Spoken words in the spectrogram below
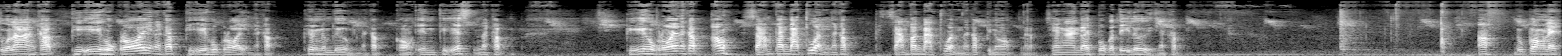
ตัวล่างครับ PA 600นะครับ PA 600นะครับ เครื่องเดิมๆนะครับของ NTS นะครับ PA 600นะครับ เอา3,000บาทท่วนนะครับ3,000บาทท่วนนะครับพี่น้องนะครับใช้งานได้ปกติเลยนะครับเอาดูกล่องเหล็ก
